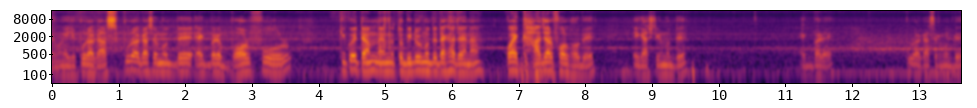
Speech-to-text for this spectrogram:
এবং এই যে পুরা গাছ, পুরা গাছের মধ্যে একবারে ভরপুর, কি কইতাম, এমনি তো ভিডিওর মধ্যে দেখা যায় না। কয়েক হাজার ফল হবে এই গাছটির মধ্যে। একবারে পুরা গাছের মধ্যে।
